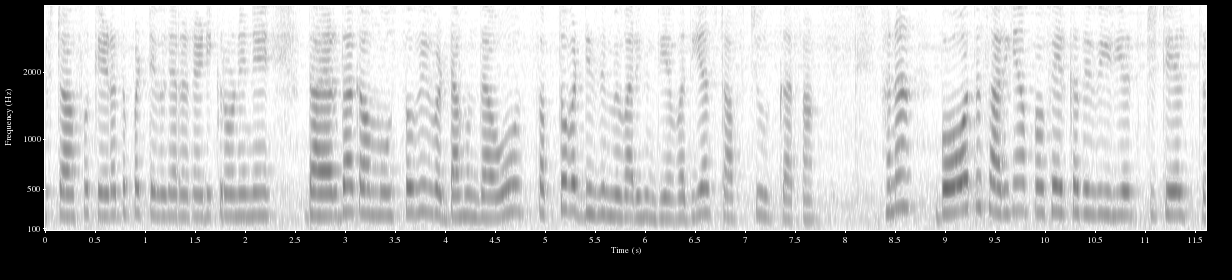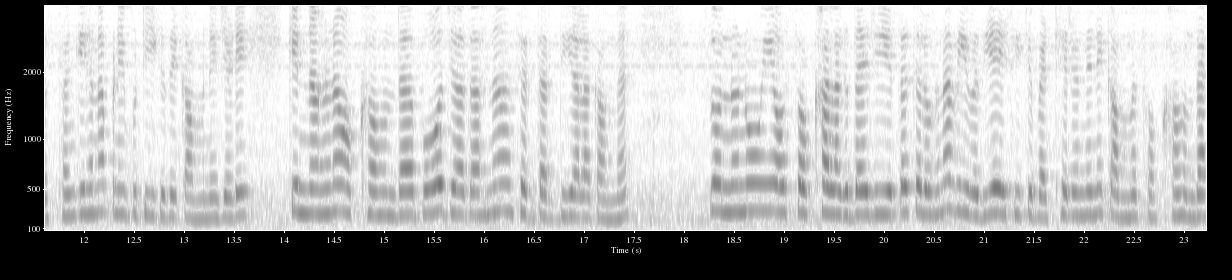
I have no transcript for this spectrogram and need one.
ਸਟਫ ਕਿਹੜਾ ਦੁਪੱਟੇ ਵਗੈਰਾ ਰੈਡੀ ਕਰਾਉਣੇ ਨੇ, ਡਾਇਰ ਦਾ ਕੰਮ ਉਸ ਤੋਂ ਵੀ ਵੱਡਾ ਹੁੰਦਾ, ਉਹ ਸਭ ਤੋਂ ਵੱਡੀ ਜ਼ਿੰਮੇਵਾਰੀ ਹੁੰਦੀ ਹੈ ਵਧੀਆ ਸਟਫ ਚੂਜ਼ ਕਰਨਾ। ਹਨਾ? ਬਹੁਤ ਸਾਰੀਆਂ ਆਪਾਂ ਫਿਰ ਕਦੇ ਵੀਡੀਓ ਚ ਡਿਟੇਲਸ ਦੱਸਾਂਗੇ ਹਨਾ, ਆਪਣੇ ਬੁਟੀਕ ਦੇ ਕੰਮ ਨੇ ਜਿਹੜੇ। ਕਿੰਨਾ ਹਨਾ ਔਖਾ ਹੁੰਦਾ, ਬਹੁਤ ਜ਼ਿਆਦਾ ਹਨਾ ਸਿਰਦਰਦੀ ਵਾਲਾ ਕੰਮ ਹੈ। ਸੁਣਨ ਨੂੰ ਹੀ ਉਹ ਸੌਖਾ ਲੱਗਦਾ ਜੀ, ਇਹ ਤਾਂ ਚਲੋ ਹਨਾ ਵੀ ਵਧੀਆ ਏਸੀ 'ਚ ਬੈਠੇ ਰਹਿੰਦੇ ਨੇ, ਕੰਮ ਸੌਖਾ ਹੁੰਦਾ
